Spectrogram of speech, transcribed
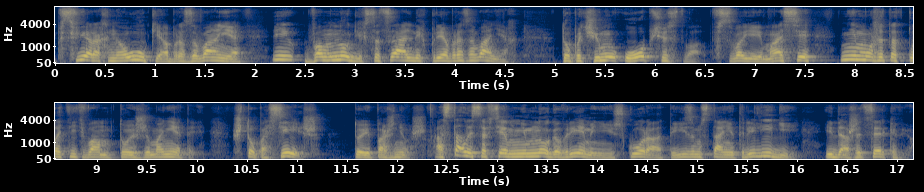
в сферах науки, образования и во многих социальных преобразованиях, то почему общество в своей массе не может отплатить вам той же монетой? Что посеешь, то и пожнешь. Осталось совсем немного времени, и скоро атеизм станет религией и даже церковью.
